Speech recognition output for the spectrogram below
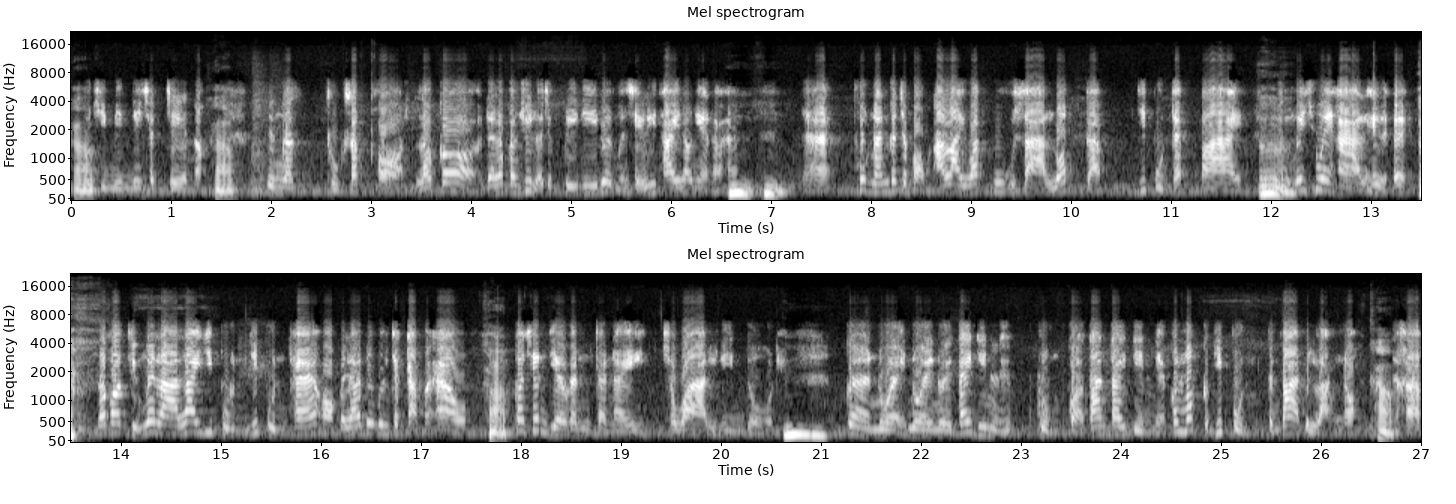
ครับโฮจิมินห์นี่ชัดเจนเนาะครับซึ่งก็ ถูกซัพพอร์ตแล้วก็ได้รับการช่วยเหลือจากปรีดีด้วยเหมือนเสรีไทยเราเนี่ยนะอืฮะมอืมนะฮะพวกนั้นก็จะบอกอะไรวะกูอุตส่าห์ลบกับญี่ปุ่นแทบตายเออมึงไม่ช่วยหาเลยเลย แล้วพอถึงเวลาไล่ญี่ปุ่น ญี่ปุ่นแพ้ออกไปแล้วเนี่ยมึงจะกลับมาเอาครับก็เช่นเดียวกันกับในชวาหรือในอินโดเนี่ยอืมก็หน่วยหน่วยหน่วยใต้ดินหรือกลุ่มก่อต้านใต้ดินเนี่ยก็ลบกับญี่ปุ่นเป็นบ้านเป็นหลังเนาะครับนะครับ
